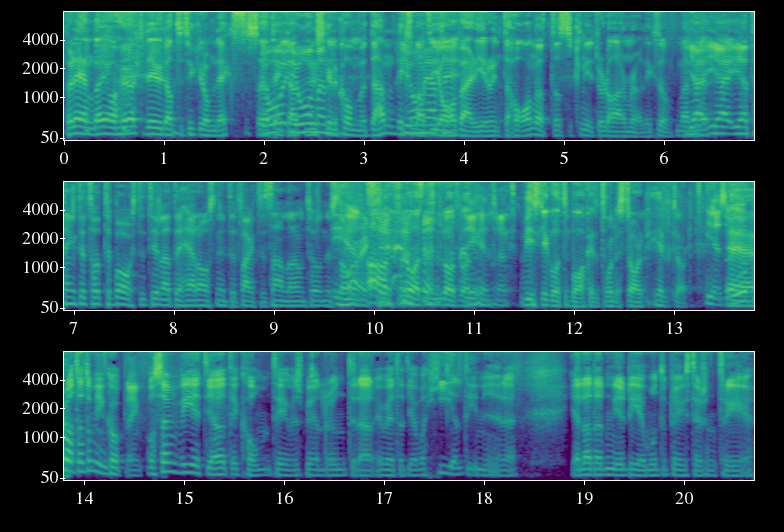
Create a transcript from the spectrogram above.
För det enda jag har hört det är ju att du tycker om Lex. Så jag Jo, tänkte att jo, du men- skulle komma den, liksom, jo, att jag jag, väljer att inte ha något och så knyter du armarna. Liksom. Men, Jag, jag, jag tänkte ta tillbaka det till att det här avsnittet faktiskt handlar om Tony Helt- Stark. ja, förlåt, förlåt, Det förlåt. helt rätt. Vi ska gå tillbaka till Tony Stark, helt klart. Yes, jag har Eh, pratat om min koppling. Och sen vet jag att det kom tv-spel runt det där. Jag vet att jag var helt inne i det. Jag laddade ner demon till Playstation 3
